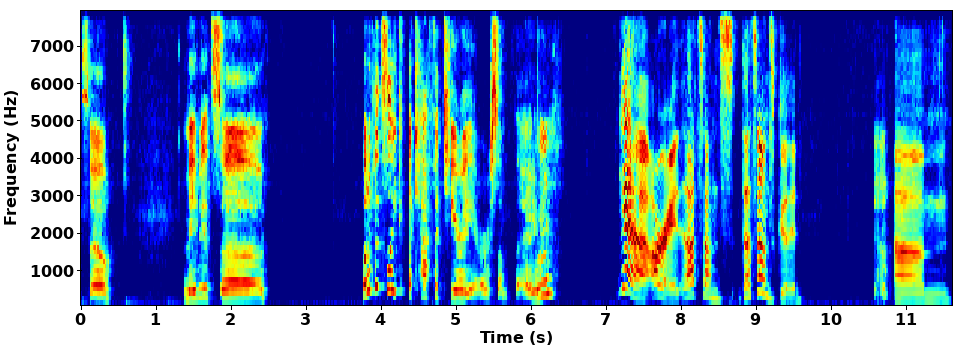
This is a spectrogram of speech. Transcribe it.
So, maybe it's a. What if it's like a cafeteria or something? yeah. All right. That sounds that sounds good. Yeah. Um,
